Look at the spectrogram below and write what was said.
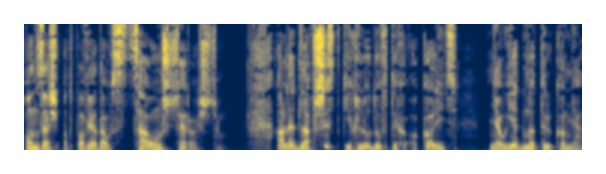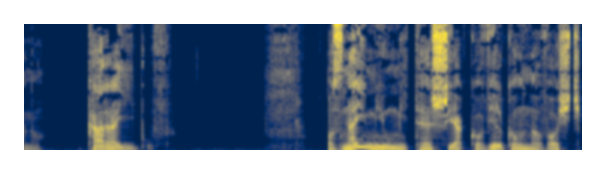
On zaś odpowiadał z całą szczerością. Ale dla wszystkich ludów tych okolic miał jedno tylko miano – Karaibów. Oznajmił mi też jako wielką nowość,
